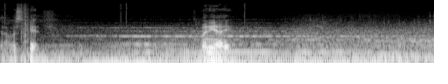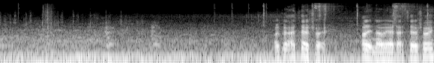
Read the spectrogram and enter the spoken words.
That was sketch. 28. I got that territory. I didn't know we had that territory.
